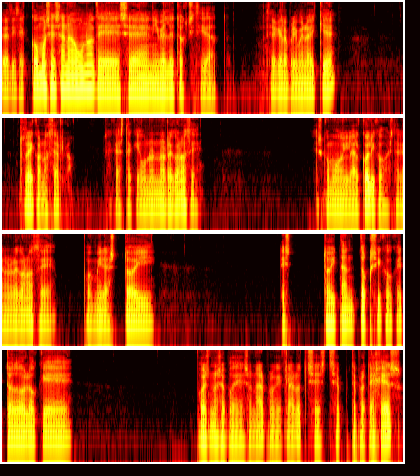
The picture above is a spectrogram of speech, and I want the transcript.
Entonces dice, ¿cómo se sana uno de ese nivel de toxicidad? Dice que lo primero hay que reconocerlo. O sea que hasta que uno no reconoce, es como el alcohólico, hasta que no reconoce, pues mira, estoy estoy tan tóxico que todo lo que pues no se puede sanar porque claro, te proteges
